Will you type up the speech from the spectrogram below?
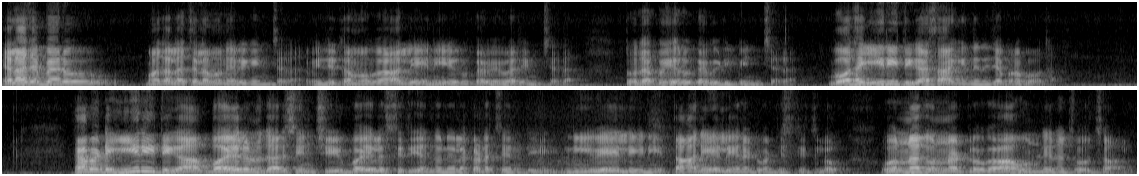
ఎలా చెప్పారు? మొదలచలము నెరిగించదా విదితముగా లేని ఎరుక వివరించదా. తులకు ఎరుక విడిపించద. బోధ ఈ రీతిగా సాగింది నిజ ప్రబోధ. కాబట్టి ఈ రీతిగా బయలును దర్శించి బయలు స్థితి ఎందు నిలకడ చెంది నీవే లేని తానే లేనటువంటి స్థితిలో ఉన్నది ఉన్నట్లుగా ఉండినచో చాలు.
